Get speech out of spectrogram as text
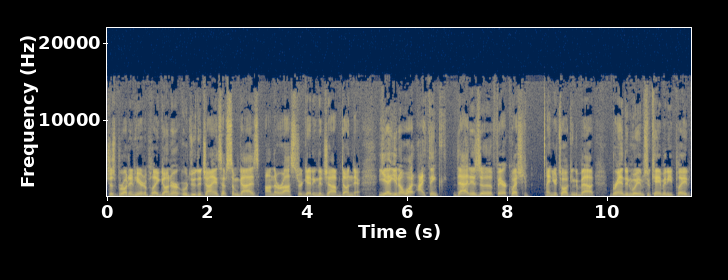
Just brought in here to play gunner, or do the Giants have some guys on the roster getting the job done there? Yeah, you know what? I think that is a fair question. And you're talking about Brandon Williams, who came in, he played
